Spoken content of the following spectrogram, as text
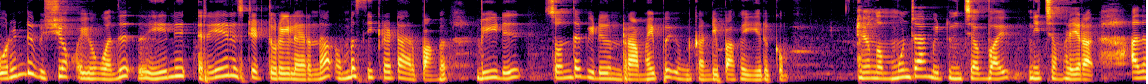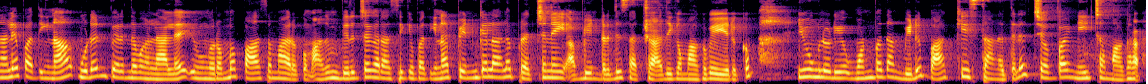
ஒரு ரெண்டு விஷயம் இவங்க வந்து ரியல் ரியல் எஸ்டேட் துறையில் இருந்தால் ரொம்ப சீக்ரெட்டாக இருப்பாங்க. வீடு சொந்த வீடுன்ற அமைப்பு இவங்க கண்டிப்பாக இருக்கும். இவங்க மூன்றாம் வீட்டின் செவ்வாய் நீச்சம் அடைகிறார். அதனாலே பார்த்தீங்கன்னா உடன் பிறந்தவங்களால இவங்க ரொம்ப பாசமாக இருக்கும். அதுவும் விருச்சக ராசிக்கு பார்த்தீங்கன்னா பெண்களால் பிரச்சனை அப்படின்றது சற்று அதிகமாகவே இருக்கும். இவங்களுடைய ஒன்பதாம் வீடு பாக்கியஸ்தானத்தில் செவ்வாய் நீச்சமாகிறார்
